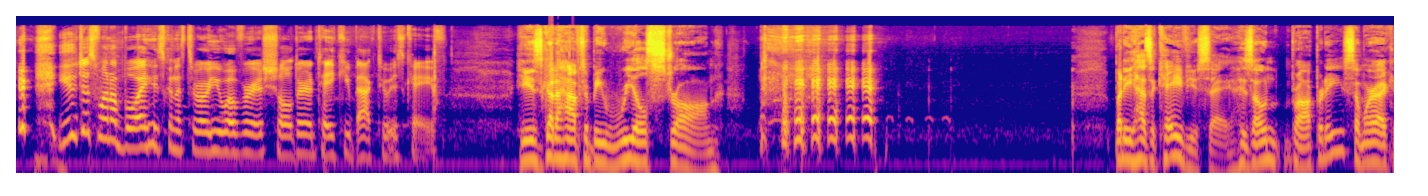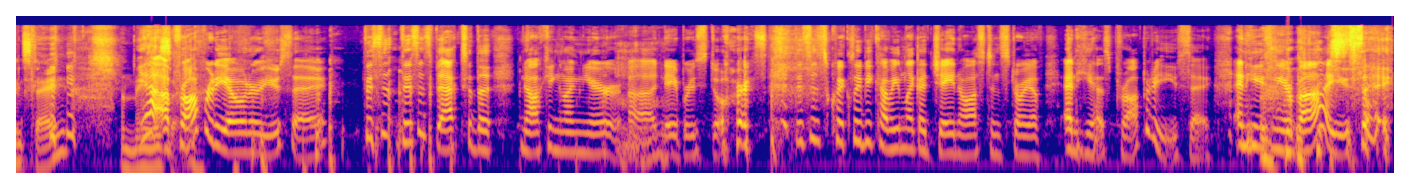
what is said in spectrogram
you just want a boy who's going to throw you over his shoulder and take you back to his cave. He's going to have to be real strong. but he has a cave, you say. His own property, somewhere I can stay. Amazing. Yeah, a property owner, you say. This is this is back to the knocking on your uh, neighbor's doors. This is quickly becoming like a Jane Austen story of, and he has property, you say, and he's nearby, you say.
